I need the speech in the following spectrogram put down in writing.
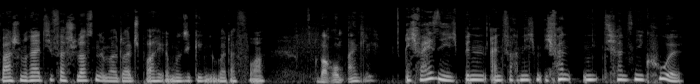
war schon relativ verschlossen immer deutschsprachiger Musik gegenüber davor. Warum eigentlich? Ich weiß nicht, ich bin einfach nicht, ich fand ich fand's nie cool.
